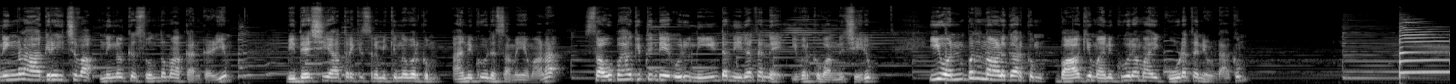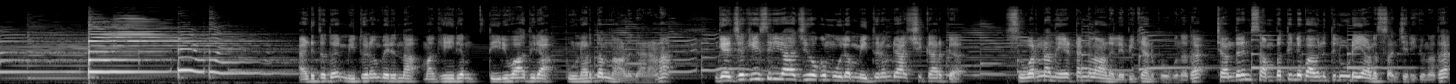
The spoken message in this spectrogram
നിങ്ങൾ ആഗ്രഹിച്ചവ നിങ്ങൾക്ക് സ്വന്തമാക്കാൻ കഴിയും. വിദേശയാത്രയ്ക്ക് ശ്രമിക്കുന്നവർക്കും അനുകൂല സമയമാണ്. സൗഭാഗ്യത്തിന്റെ ഒരു നീണ്ട നിര തന്നെ ഇവർക്ക് വന്നു ചേരും. ഈ ഒൻപത് നാളുകാർക്കും ഭാഗ്യം അനുകൂലമായി കൂടെ തന്നെ ഉണ്ടാക്കും അടുത്തത് മിഥുനം വരുന്ന മകേരം തിരുവാതിര പുണർദം നാളുകാരാണ്. ഗജകേസരി രാജയോഗം മൂലം മിഥുനം രാശിക്കാർക്ക് സുവർണ നേട്ടങ്ങളാണ് ലഭിക്കാൻ പോകുന്നത്. ചന്ദ്രൻ സമ്പത്തിന്റെ ഭവനത്തിലൂടെയാണ് സഞ്ചരിക്കുന്നത്.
